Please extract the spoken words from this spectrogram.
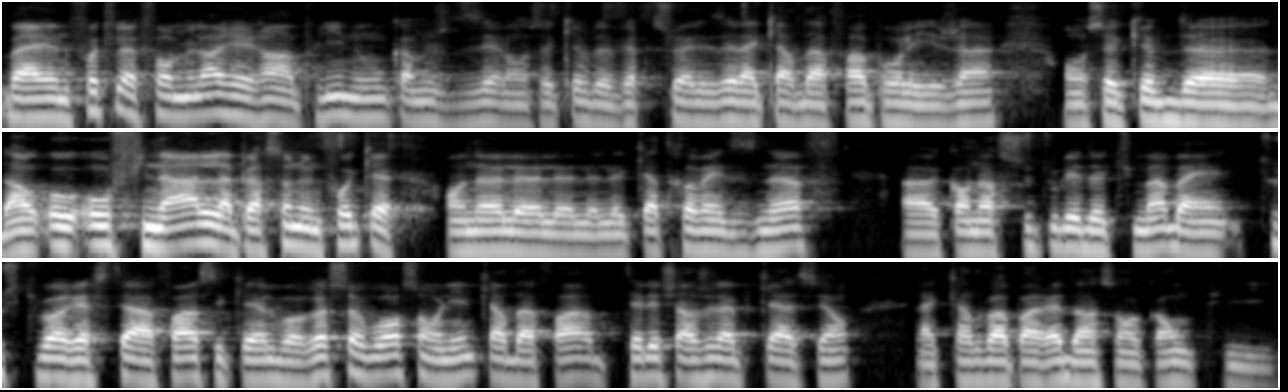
Ben, une fois que le formulaire est rempli, nous, comme je disais, on s'occupe de virtualiser la carte d'affaires pour les gens. On s'occupe de. au, final, la personne, une fois qu'on a le, le, 99, euh, qu'on a reçu tous les documents, ben, tout ce qui va rester à faire, c'est qu'elle va recevoir son lien de carte d'affaires, télécharger l'application, la carte va apparaître dans son compte, puis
